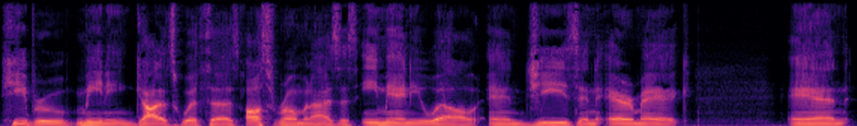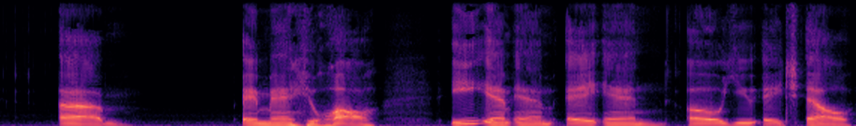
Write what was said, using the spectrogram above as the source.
Hebrew meaning God is with us, also romanized as Emmanuel, and G's in Aramaic, and um, Emmanuel, E M M A N O U H L,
